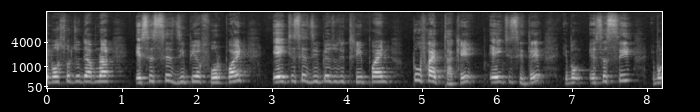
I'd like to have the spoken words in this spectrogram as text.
এবছর যদি আপনার SSC GPA four point HSC GPA যদি থ্রি পয়েন্ট টু ফাইভ থাকে এইচএসসিতে এবং এসএসসি এবং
